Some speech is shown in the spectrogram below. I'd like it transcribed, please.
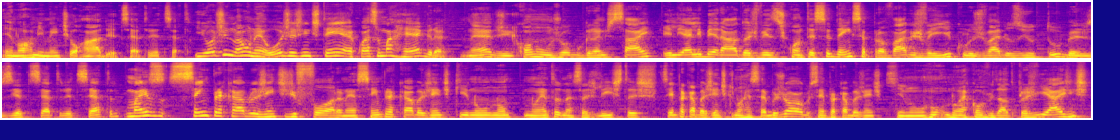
enormemente honrado, etc, etc. E hoje não, né? Hoje a gente tem é quase uma regra, né? De quando um jogo grande sai, ele é liberado às vezes com antecedência para vários veículos, vários youtubers e etc, etc. Mas sempre acaba gente de fora, né? Sempre acaba gente que não, não, não entra nessas listas, sempre acaba gente que não recebe os jogos, sempre acaba gente que não, não é convidado para as viagens.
